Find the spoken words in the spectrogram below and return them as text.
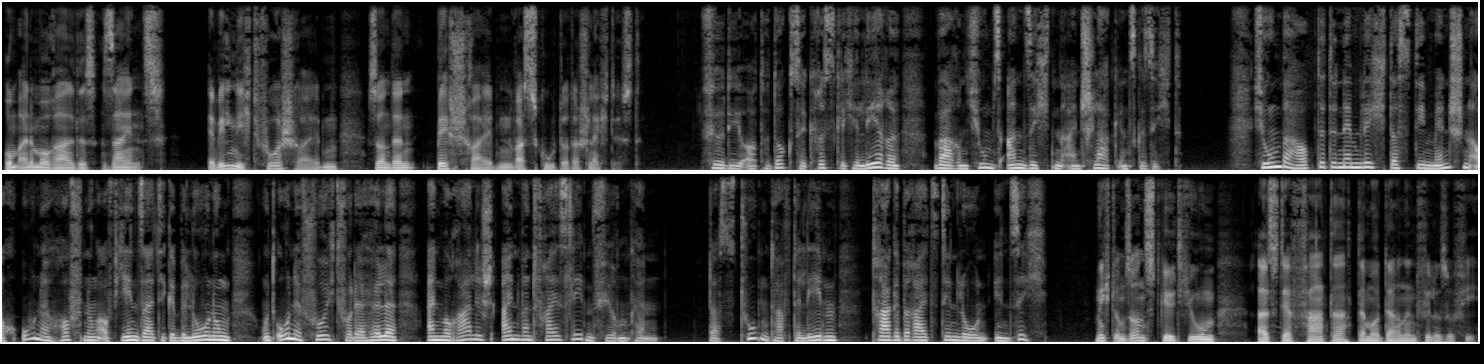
um eine Moral des Seins. Er will nicht vorschreiben, sondern beschreiben, was gut oder schlecht ist. Für die orthodoxe christliche Lehre waren Humes Ansichten ein Schlag ins Gesicht. Hume behauptete nämlich, dass die Menschen auch ohne Hoffnung auf jenseitige Belohnung und ohne Furcht vor der Hölle ein moralisch einwandfreies Leben führen können. Das tugendhafte Leben trage bereits den Lohn in sich. Nicht umsonst gilt Hume als der Vater der modernen Philosophie.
